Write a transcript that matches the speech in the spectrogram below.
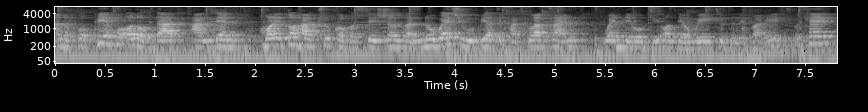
and for pay for all of that, and then monitor her through conversations and know where she will be at a particular time when they will be on their way to deliver it. Okay,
